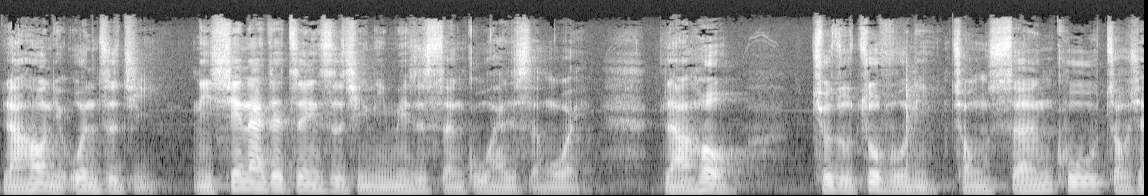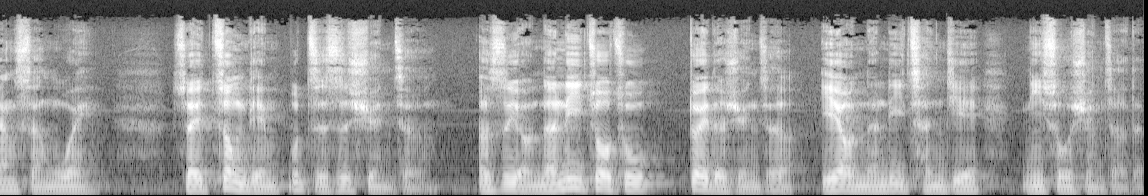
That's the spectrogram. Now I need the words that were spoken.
然后你问自己，你现在在这件事情里面是神枯还是神位？然后。求主祝福你，从神枯走向神位，所以重点不只是选择，而是有能力做出对的选择，也有能力承接你所选择的，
